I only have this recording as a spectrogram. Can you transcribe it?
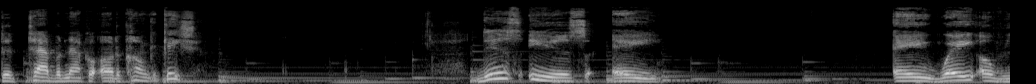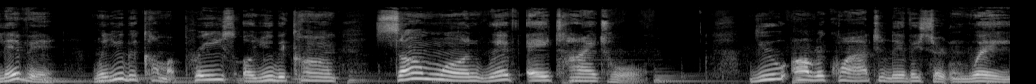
the tabernacle or the congregation. This is a a way of living when you become a priest or you become someone with a title, you are required to live a certain way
